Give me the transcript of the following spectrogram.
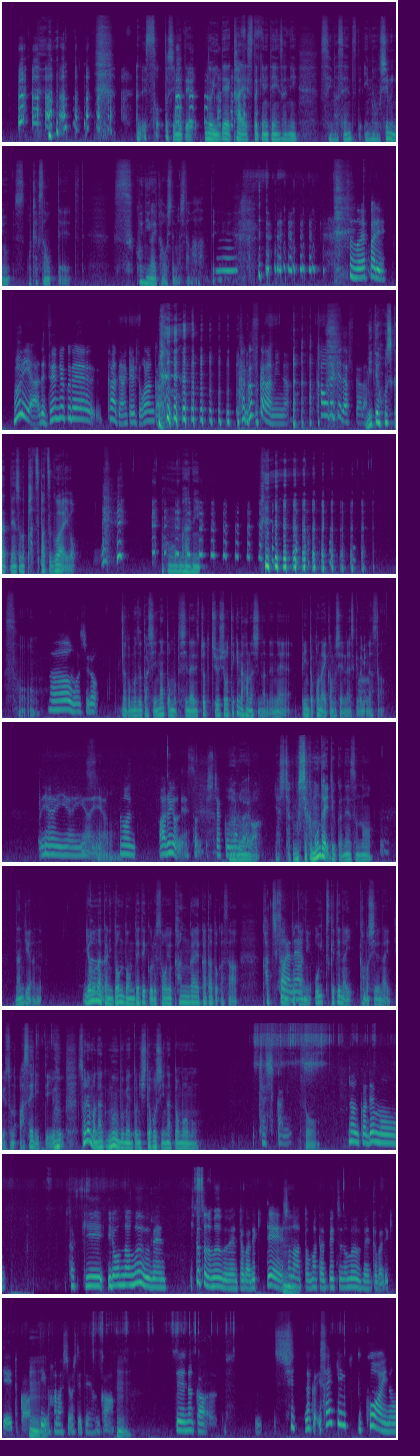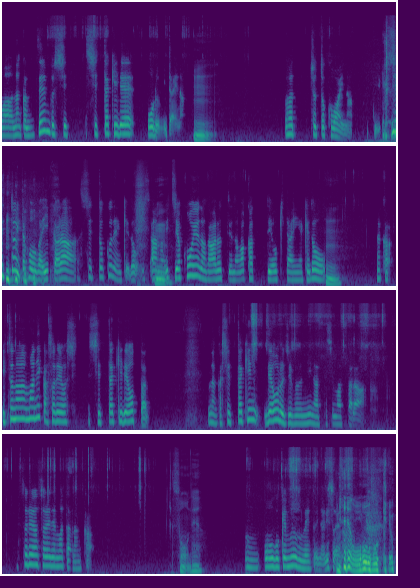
でそっと閉めて脱いで返す時に店員さんに「すいません」っつって「今後ろにおお客さんおって」つってすごい苦い顔してましたわって。そのやっぱり無理やで全力でカーテン開ける人おらんから。隠すからみんな。顔だけ出すから。見てほしかったんそのパツパツ具合を。ほんまにそう。ああ面白なんか難しいなと思った次第でちょっと抽象的な話なんでねピンとこないかもしれないですけど皆さん。いやいやいやいや。まああるよねそ試着問題は。いや試着も試着問題っていうかねそのなんていうのね。世の中にどんどん出てくるそういう考え方とかさ価値観とかに追いつけてないかもしれないっていうその焦りっていう。それもなんかムーブメントにしてほしいなと思うもん。確かに。そう。なんかでもさっきいろんなムーブメント一つのムーブメントができて、うん。その後また別のムーブメントができてとかっていう話をしててやんか。うん。でなんかしなんか最近怖いのはなんか全部し知った気でおるみたいな。うん。はちょっと怖いなっていう。知っといた方がいいから 知っとくねんけどあの、うん。一応こういうのがあるっていうのは分かっておきたいんやけど、うん。なんかいつの間にかそれをし知った気でおった。なんか知った気でおる自分になってしまったらそれはそれでまたなんか、そうね。うん、大ごけムーブメントになりそうやな。大ボケム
